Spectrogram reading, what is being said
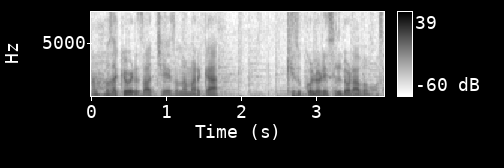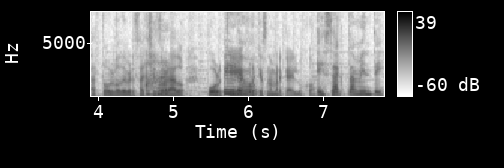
Ajá. O sea, que Versace es una marca que su color es el dorado. O sea, todo lo de Versace es dorado. ¿Por qué? Porque es una marca de lujo. Exactamente.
